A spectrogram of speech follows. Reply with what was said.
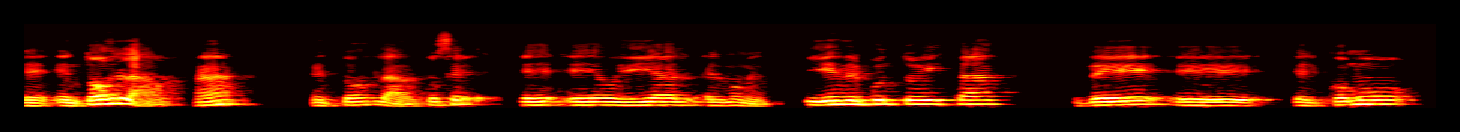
eh, en todos lados, ¿ah? en todos lados. Entonces, es, hoy día el, momento. Y desde el punto de vista de eh, el cómo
